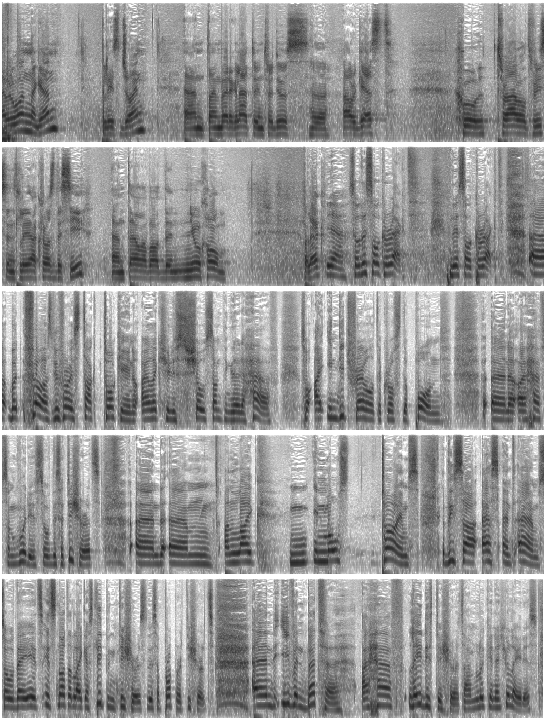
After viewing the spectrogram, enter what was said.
Everyone again. Please join. And I'm very glad to introduce uh, our guest who traveled recently across the sea and tell about the new home. Oleg? Yeah, so this is all correct. This is all correct. Uh, but first, before I start talking, I'll actually show something that I have. So I indeed traveled across the pond, and uh, I have some goodies. So these are t-shirts, and um, unlike in most times these are S and M, so they, it's, it's not like a sleeping t-shirts, these are proper t-shirts. And even better, I have ladies t-shirts, I'm looking at you ladies.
